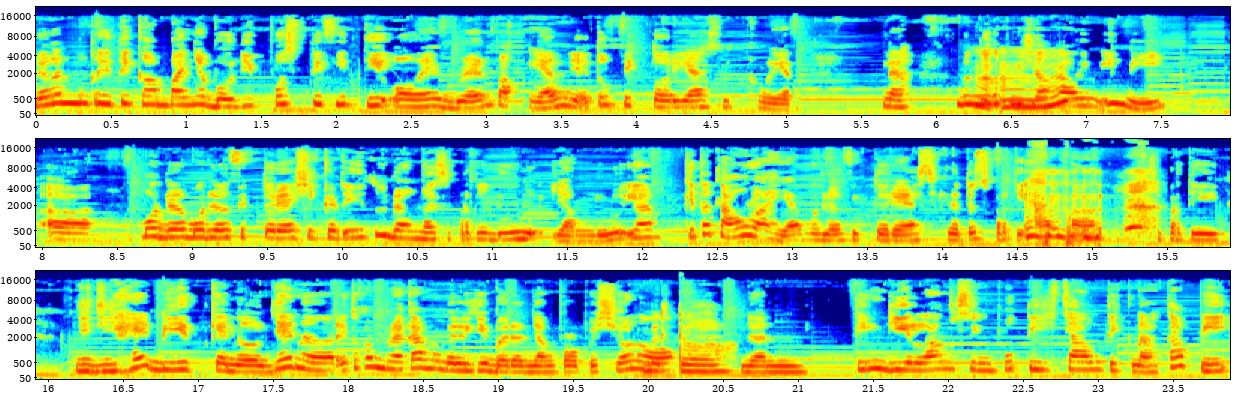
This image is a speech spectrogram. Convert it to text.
dengan mengkritik kampanye body positivity oleh brand pakaian yaitu Victoria's Secret. Nah, menurut Mm-mm. Michelle Halim ini uh, model-model Victoria's Secret itu udah nggak seperti dulu. Yang dulu ya kita tahu lah ya model Victoria's Secret itu seperti apa. seperti Gigi Hadid, Kendall Jenner, itu kan mereka memiliki badan yang profesional Betul. dan tinggi, langsing, putih, cantik. Nah, tapi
